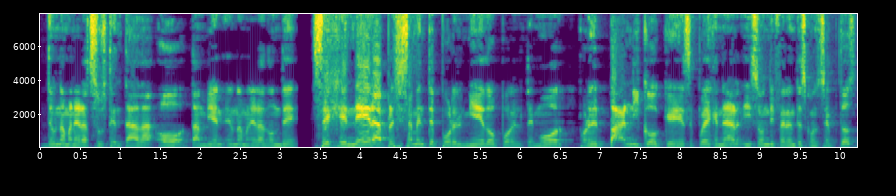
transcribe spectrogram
de una manera sustentada o también en una manera donde se genera precisamente por el miedo, por el temor, por el pánico que se puede generar y son diferentes conceptos.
